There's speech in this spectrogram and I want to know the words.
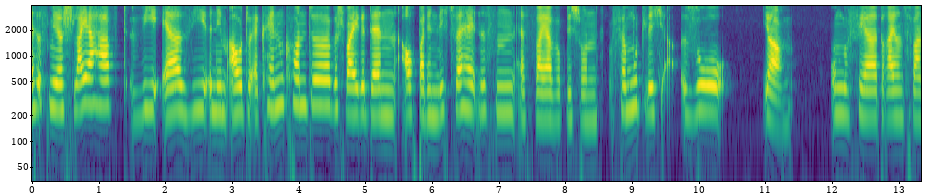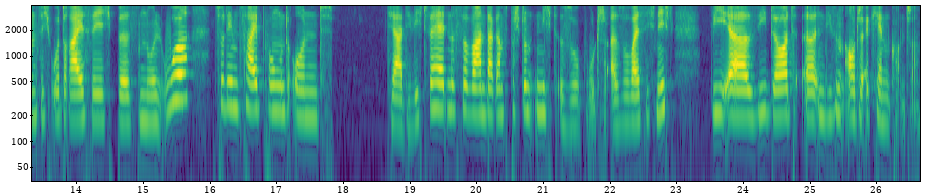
Es ist mir schleierhaft, wie er sie in dem Auto erkennen konnte, geschweige denn auch bei den Lichtverhältnissen. Es war ja wirklich schon vermutlich so, ja, ungefähr 23.30 Uhr bis 0 Uhr zu dem Zeitpunkt und ja, die Lichtverhältnisse waren da ganz bestimmt nicht so gut. Also weiß ich nicht, wie er sie dort äh, in diesem Auto erkennen konnte.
